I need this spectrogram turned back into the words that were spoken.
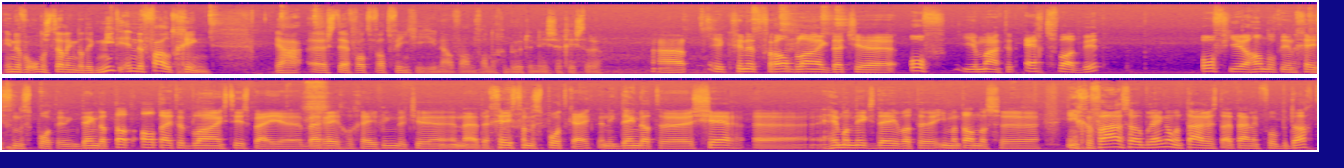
In de veronderstelling dat ik niet in de fout ging. Ja, eh Stef, wat, wat vind je hier nou van, van de gebeurtenissen gisteren? Uh, ik vind het vooral belangrijk dat je of je maakt het echt zwart-wit... of je handelt in de geest van de sport. En ik denk dat dat altijd het belangrijkste is bij, uh, bij regelgeving. Dat je naar de geest van de sport kijkt. En ik denk dat uh, Cher uh, helemaal niks deed wat uh, iemand anders in gevaar zou brengen. Want daar is het uiteindelijk voor bedacht.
